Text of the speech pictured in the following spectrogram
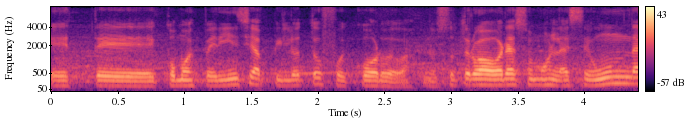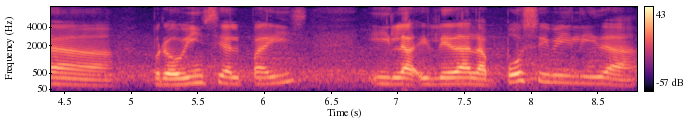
Este, como experiencia piloto fue Córdoba. Nosotros ahora somos la segunda provincia del país y, la, y, le da la posibilidad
